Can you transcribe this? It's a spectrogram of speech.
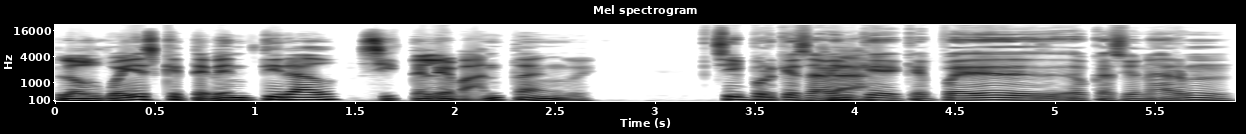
los güeyes que te ven tirado, sí te levantan, güey. Sí, porque saben O sea- que, que puede ocasionar un,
